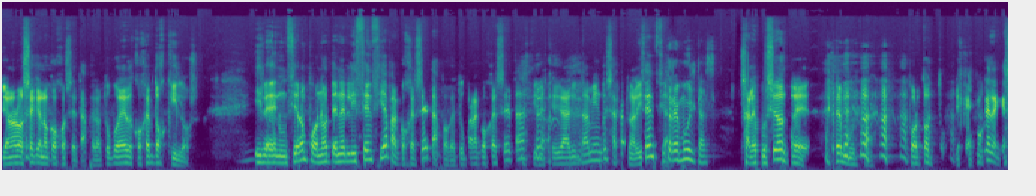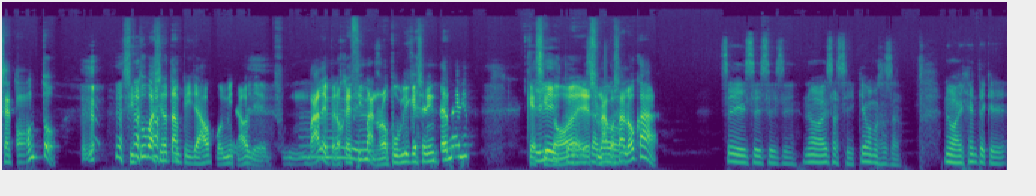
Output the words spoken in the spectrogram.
yo no lo sé que no cojo setas, pero tú puedes coger dos kilos. Y le denunciaron por no tener licencia para coger setas, porque tú para coger setas tienes que ir al ayuntamiento y sacar una licencia. Tres multas. O sea, le pusieron tres, multas por tonto. Y es que es porque de que ser tonto. Si tú vas y no te han pillado, pues mira, oye, vale, pero que encima no lo publiques en internet, que si no es una cosa loca. Sí, sí, sí, sí. No, es así. ¿Qué vamos a hacer? No, hay gente que,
